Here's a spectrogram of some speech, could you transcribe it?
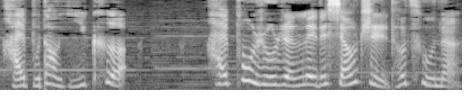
还不到一克，还不如人类的小指头粗呢。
